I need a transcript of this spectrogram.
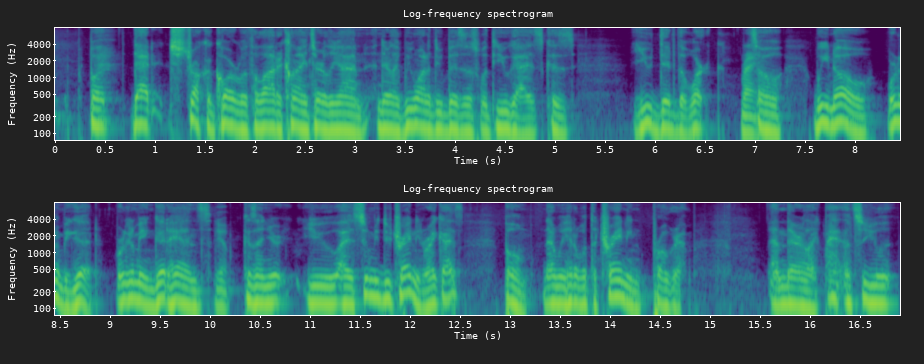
but that struck a chord with a lot of clients early on, and they're like, we want to do business with you guys because you did the work. Right. So we know we're gonna be good. We're gonna be in good hands. Yep. Because then you're you. I assume you do training, right, guys? Boom. Then we hit it with the training program, and they're like, man, so you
